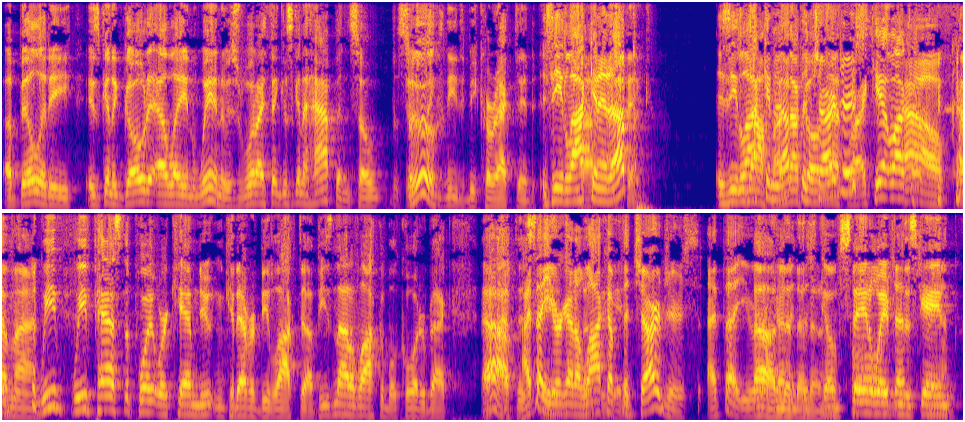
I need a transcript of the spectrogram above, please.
ability, is going to go to LA and win, which is what I think is going to happen. So, so things need to be corrected. Is he locking uh, it up? Is he locking No, up? The Chargers? I can't lock oh, up. Oh, come on. We've we've passed the point where Cam Newton could ever be locked up. He's not a lockable quarterback. Oh, at this I thought you were going to lock up game. the Chargers. I thought you were going to no, just no, go. I'm staying away from this game. fan.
